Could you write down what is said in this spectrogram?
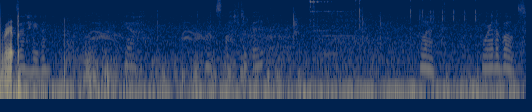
Rip. Is that haven? Yeah. What's left of it? Glenn, where are the boats?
